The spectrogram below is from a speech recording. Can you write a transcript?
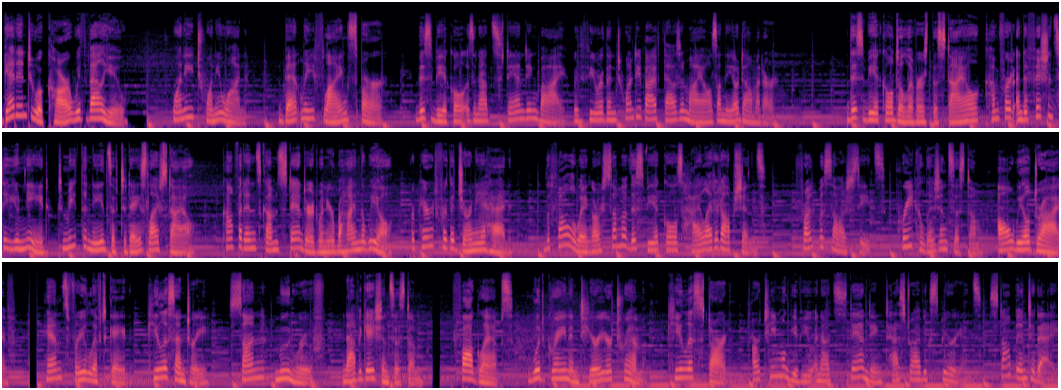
Get into a car with value. 2021 Bentley Flying Spur. This vehicle is an outstanding buy with fewer than 25,000 miles on the odometer. This vehicle delivers the style, comfort, and efficiency you need to meet the needs of today's lifestyle. Confidence comes standard when you're behind the wheel, prepared for the journey ahead. The following are some of this vehicle's highlighted options. Front massage seats, pre-collision system, all-wheel drive, hands-free liftgate, keyless entry, sun, moonroof, navigation system, fog lamps, wood grain interior trim, keyless start. Our team will give you an outstanding test drive experience. Stop in today.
